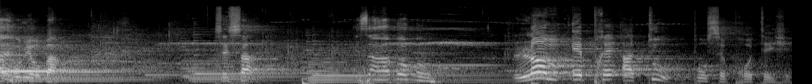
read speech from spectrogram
akomi obanga c'est ça. Bongo l'homme est prêt à tout pour se protéger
